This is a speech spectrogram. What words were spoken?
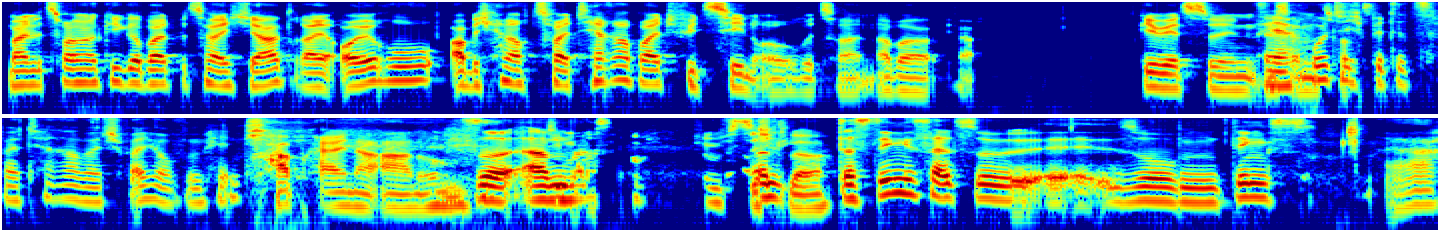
meine 200 Gigabyte bezahle ich ja 3 Euro, aber ich kann auch 2 Terabyte für 10 Euro bezahlen. Aber ja. Gehen wir jetzt zu den Wer holt sich S21. bitte 2 Terabyte Speicher auf dem Handy? Hab keine Ahnung. So, die ähm, meisten 50 und klar. das Ding ist halt so, äh, so ein Dings, ja,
